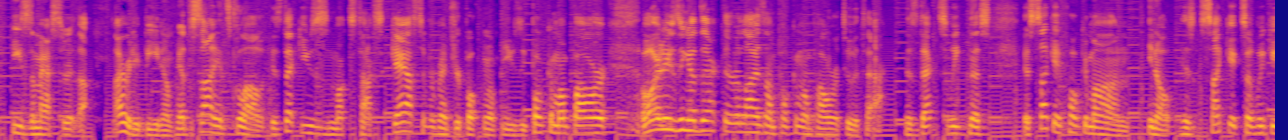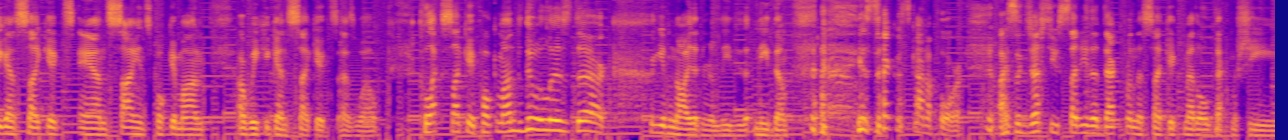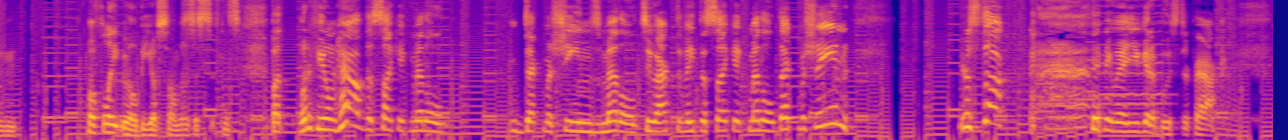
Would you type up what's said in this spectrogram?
He's the master of that. I already beat him at the Science Club. His deck uses Muk's Toxic Gas to prevent your Pokemon from using Pokemon Power, oh, or using a deck that relies on Pokemon Power to attack. His deck's weakness is Psychic Pokemon. You know, his Psychics are weak against Psychics, and Science Pokemon are weak against Psychics as well. Collect Psychic Pokemon to duel his deck, even though I didn't really need them. his deck was kind of poor. I suggest you study the deck from the Psychic Metal deck machine. Hopefully it will be of some assistance. But what if you don't have the Psychic Metal deck machine's metal to activate the Psychic Metal deck machine? You're stuck! anyway, you get a booster pack.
